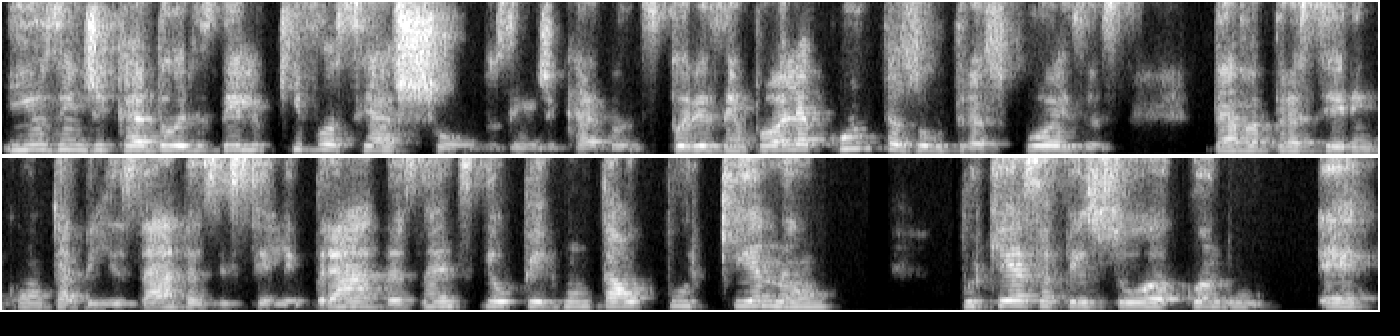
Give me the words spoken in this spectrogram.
E os indicadores dele, o que você achou dos indicadores? Por exemplo, olha quantas outras coisas dava para serem contabilizadas e celebradas antes de eu perguntar o porquê não. Porque essa pessoa, quando é,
